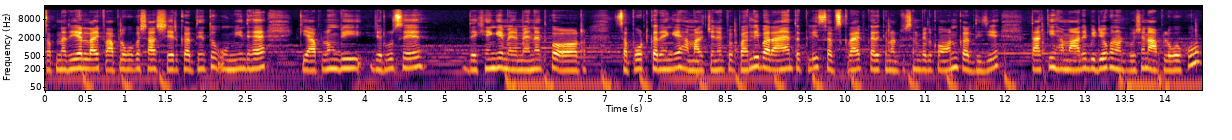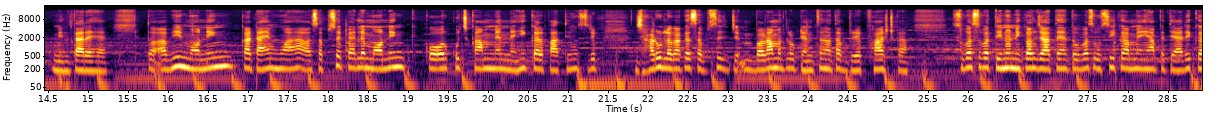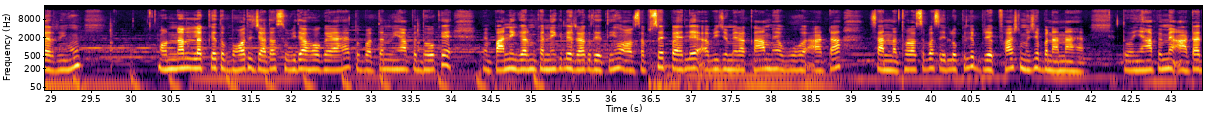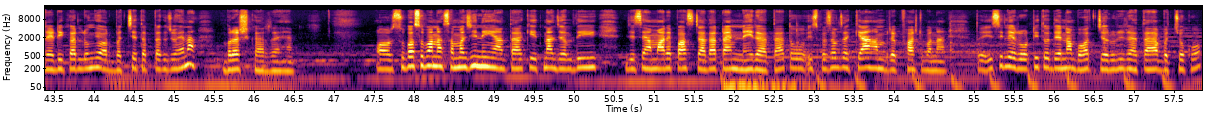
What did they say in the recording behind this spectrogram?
तो अपना रियल लाइफ आप लोगों के साथ शेयर करती हैं। तो उम्मीद है कि आप लोग भी ज़रूर से देखेंगे मेरे मेहनत को और सपोर्ट करेंगे। हमारे चैनल पर पहली बार आए हैं तो प्लीज़ सब्सक्राइब करके नोटिफिकेशन बेल को ऑन कर दीजिए ताकि हमारे वीडियो का नोटिफिकेशन आप लोगों को मिलता रहे। तो अभी मॉर्निंग का टाइम हुआ है और सबसे पहले मॉर्निंग को और कुछ काम मैं नहीं कर पाती हूँ। सिर्फ़ झाड़ू लगा के सबसे बड़ा मतलब टेंशन आता ब्रेकफास्ट का। सुबह सुबह तीनों निकल जाते हैं तो बस उसी का मैं यहाँ पे तैयारी कर रही हूँ। और नल लग के तो बहुत ही ज़्यादा सुविधा हो गया है। तो बर्तन यहाँ पे धो के मैं पानी गर्म करने के लिए रख देती हूँ। और सबसे पहले अभी जो मेरा काम है वो है आटा सानना। थोड़ा सा बस इन लोग के लिए ब्रेकफास्ट मुझे बनाना है। तो यहाँ पे मैं आटा रेडी कर लूँगी और बच्चे तब तक जो है ना ब्रश कर रहे हैं। और सुबह सुबह ना समझ ही नहीं आता कि इतना जल्दी जैसे हमारे पास ज़्यादा टाइम नहीं रहता तो स्पेशल से क्या हम ब्रेकफास्ट बनाएँ? तो इसीलिए रोटी तो देना बहुत ज़रूरी रहता है बच्चों को।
